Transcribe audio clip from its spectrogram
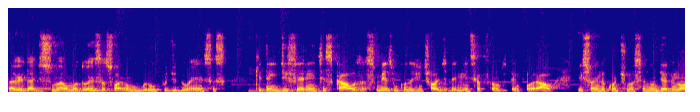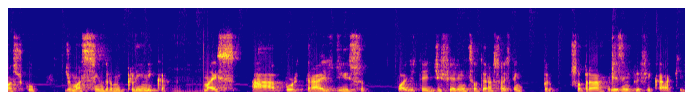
na verdade, isso não é uma doença só, é um grupo de doenças que uhum. tem diferentes causas. Mesmo quando a gente fala de demência frontotemporal, isso ainda continua sendo um diagnóstico de uma síndrome clínica, uhum. mas a, por trás disso pode ter diferentes alterações. Tem, só para exemplificar aqui,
